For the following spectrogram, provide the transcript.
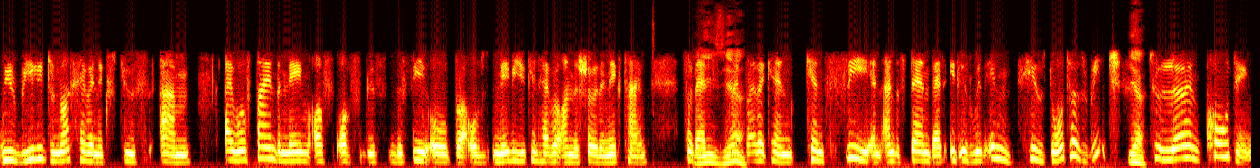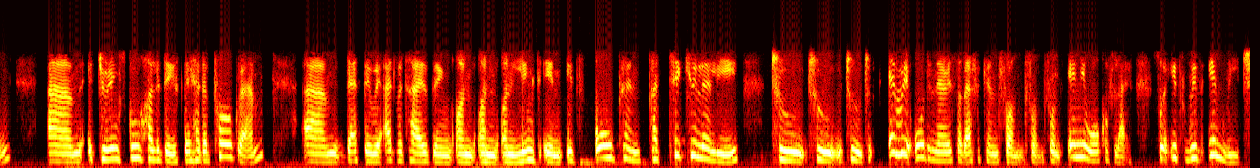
we really do not have an excuse. Um, I will find the name of, of this the CEO, or maybe you can have her on the show the next time, so that Please, yeah. my brother can can see and understand that it is within his daughter's reach yeah. to learn coding. Um, during school holidays, they had a program um, that they were advertising on, on, on LinkedIn. It's open particularly to, to, to, to every ordinary South African from, from, from any walk of life. So it's within reach.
